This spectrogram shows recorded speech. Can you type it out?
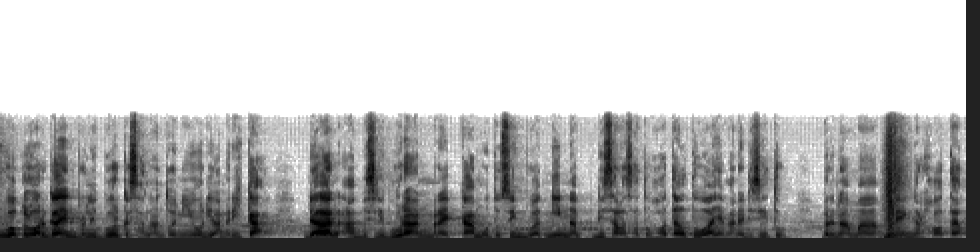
sebuah keluarga yang berlibur ke San Antonio di Amerika. Dan abis liburan, mereka mutusin buat nginep di salah satu hotel tua yang ada di situ, bernama Menger Hotel.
